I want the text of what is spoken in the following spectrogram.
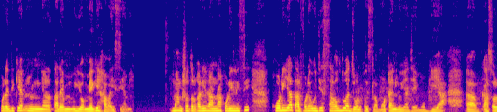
পরে দিকে তারে, ইয় ম্যাগি খাওয়াইছি আমি। মাংস তরকারি রান্না করে লিছি। করিয়া তারপরে ওই যে চাউল দোয়া জল কইছিলাম, ওটাই লইয়া যাইমু। গিয়া গাছর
